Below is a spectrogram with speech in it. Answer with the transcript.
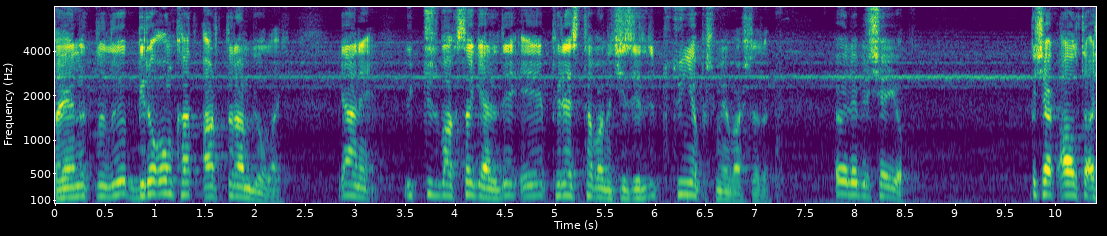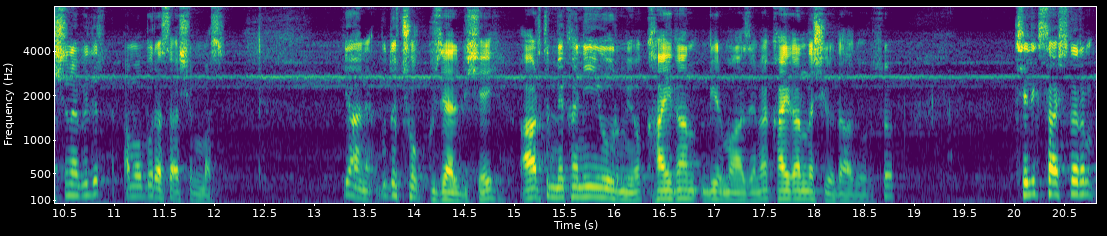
dayanıklılığı 1'e 10 kat arttıran bir olay. Yani 300 baksa geldi, e, pres tabanı çizildi, tütün yapışmaya başladı. Öyle bir şey yok. Bıçak altı aşınabilir ama burası aşınmaz. Yani bu da çok güzel bir şey. Artı mekaniği yormuyor. Kaygan bir malzeme. Kayganlaşıyor daha doğrusu. Çelik saçlarım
